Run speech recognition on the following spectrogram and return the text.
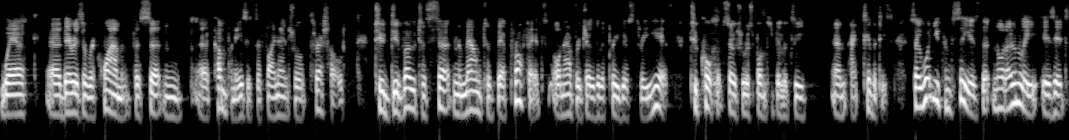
where uh, there is a requirement for certain uh, companies, it's a financial threshold, to devote a certain amount of their profit on average over the previous three years to corporate social responsibility um, activities. So, what you can see is that not only is it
